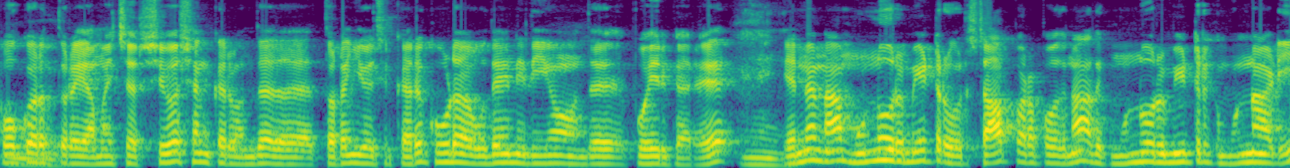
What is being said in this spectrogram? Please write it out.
போக்குவரத்துறை அமைச்சர் சிவசங்கர் வந்து அதை தொடங்கி வச்சிருக்காரு. கூட உதயநிதியும் வந்து போயிருக்காரு. என்னன்னா முந்நூறு மீட்டர் ஒரு ஸ்டாப் வரப்போகுதுன்னா அதுக்கு முந்நூறு மீட்டருக்கு முன்னாடி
